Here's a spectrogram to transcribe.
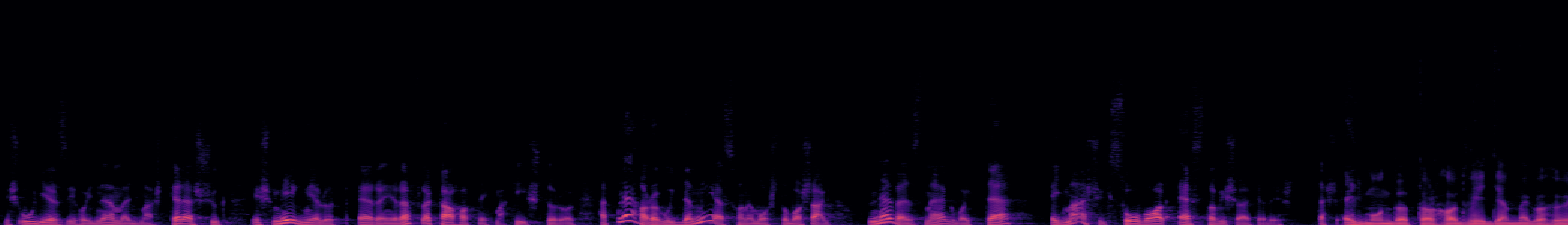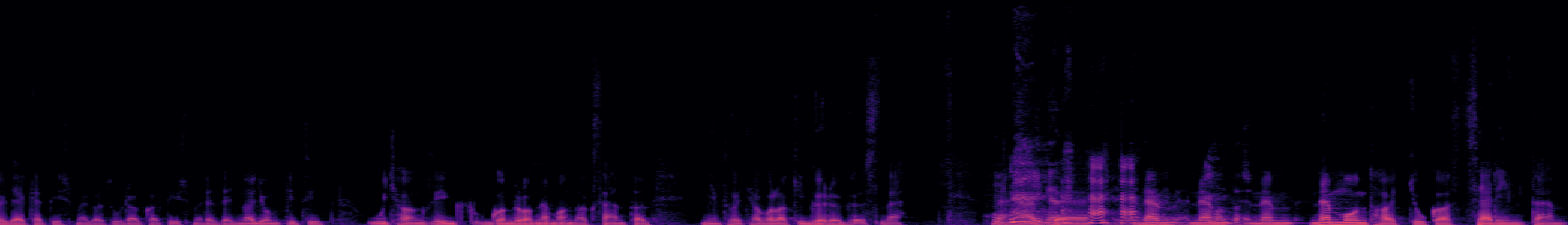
és úgy érzi, hogy nem egymást keressük, és még mielőtt erre én reflektálhatnék, már ki is töröl. Hát ne haragudj, de mi ez, hanem ostobaság? Nevezd meg, vagy te egy másik szóval ezt a viselkedést. Tessék. Egy mondattal hadd védjem meg a hölgyeket is, meg az urakat is, mert ez egy nagyon picit úgy hangzik, gondolom nem annak szántad, mint hogyha valaki görögözne. Tehát Igen. eh, nem, nem, nem, nem mondhatjuk azt szerintem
